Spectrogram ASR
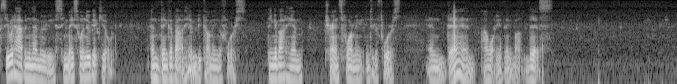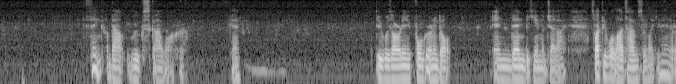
See what happened in that movie. See Mace Windu get killed. And think about him becoming the Force. Think about him transforming into the Force. And then I want you to think about this. Think about Luke Skywalker. Okay? Dude was already a full grown adult and then became a Jedi. That's why people a lot of times are like, man, uh,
